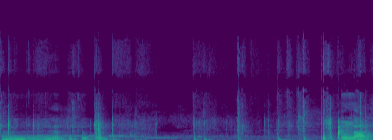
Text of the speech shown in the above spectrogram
Hmm. No.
